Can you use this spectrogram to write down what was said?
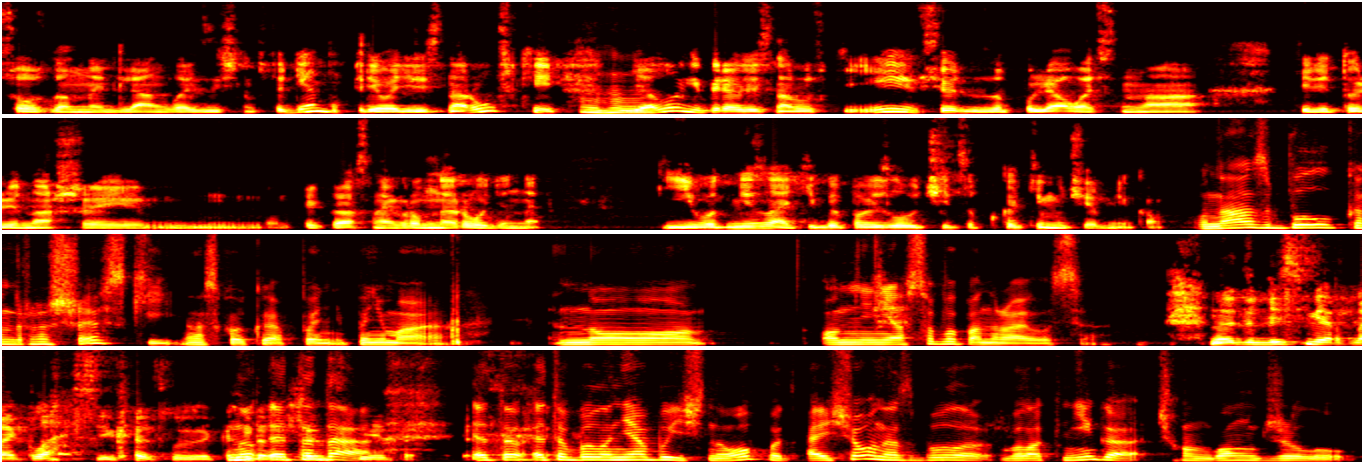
созданные для англоязычных студентов, переводились на русский, угу. диалоги переводились на русский, и все это запулялось на территорию нашей прекрасной огромной родины. И вот, не знаю, тебе повезло учиться по каким учебникам? У нас был Кондрашевский, насколько я понимаю, но он мне не особо понравился. Но это бессмертная классика, слушай, Ну, это да, это... это, это был необычный опыт. А еще у нас была, была книга Чонгонг Джилу,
